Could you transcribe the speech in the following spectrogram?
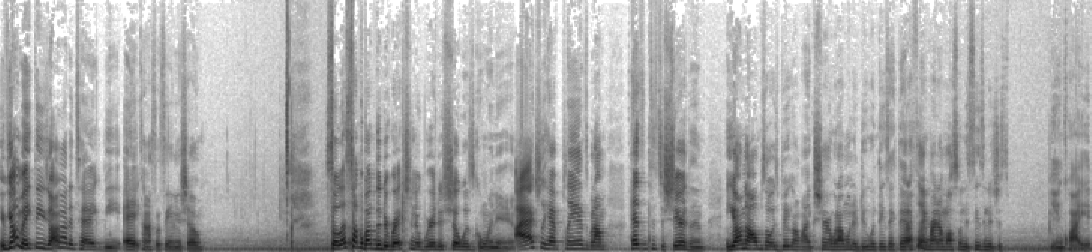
If y'all make these, y'all gotta tag me at Constantine Show. So let's talk about the direction of where this show is going in. I actually have plans, but I'm hesitant to share them. And y'all know I was always big on like sharing what I want to do and things like that. I feel like right now I'm also in the season of just being quiet.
